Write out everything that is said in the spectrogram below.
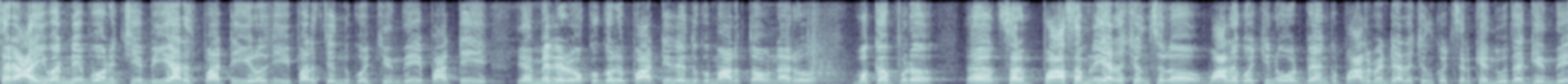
సరే అవన్నీ పోనిచ్చి బీఆర్ఎస్ పార్టీ ఈరోజు ఈ పరిస్థితి ఎందుకు వచ్చింది? పార్టీ ఎమ్మెల్యేలు ఒక్కొక్కరు పార్టీలు ఎందుకు మారుతూ ఉన్నారు? ఒకప్పుడు సరే అసెంబ్లీ ఎలక్షన్స్లో వాళ్ళకు వచ్చిన ఓట్ బ్యాంకు పార్లమెంట్ ఎలక్షన్స్కి వచ్చేసరికి ఎందుకు తగ్గింది?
